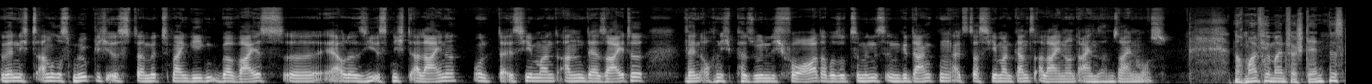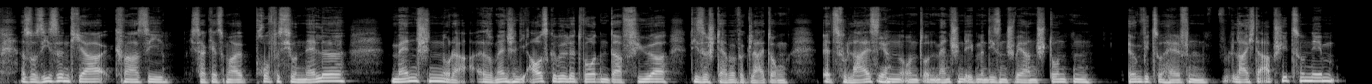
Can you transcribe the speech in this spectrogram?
wenn nichts anderes möglich ist, damit mein Gegenüber weiß, äh, er oder sie ist nicht alleine und da ist jemand an der Seite, wenn auch nicht persönlich vor Ort, aber so zumindest in Gedanken, als dass jemand ganz alleine und einsam sein muss. Nochmal für mein Verständnis, also Sie sind ja quasi, ich sage jetzt mal, professionelle Menschen oder also Menschen, die ausgebildet wurden dafür, diese Sterbebegleitung äh, zu leisten ja. und, und Menschen eben in diesen schweren Stunden irgendwie zu helfen, leichter Abschied zu nehmen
